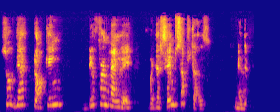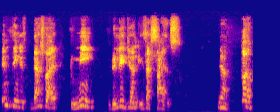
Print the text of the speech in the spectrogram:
So they are talking different language, but the same substance. And the same thing is, that's why to me, religion is a science. Yeah. Because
